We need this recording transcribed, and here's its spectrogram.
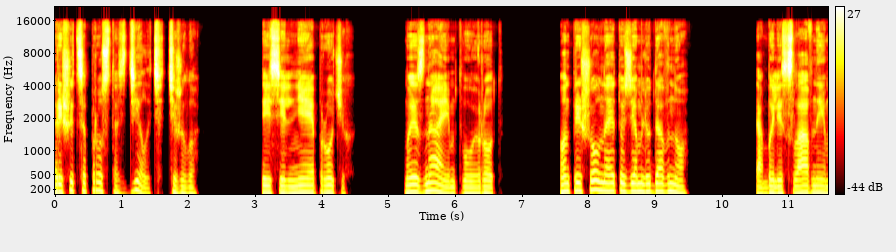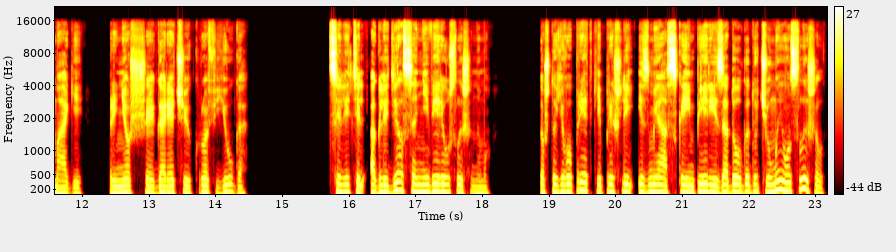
Решиться просто, сделать тяжело. Ты сильнее прочих. Мы знаем твой род. Он пришел на эту землю давно. Там были славные маги, принесшие горячую кровь юга. Целитель огляделся, не веря услышанному. То, что его предки пришли из Миасской империи задолго до чумы, он слышал,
